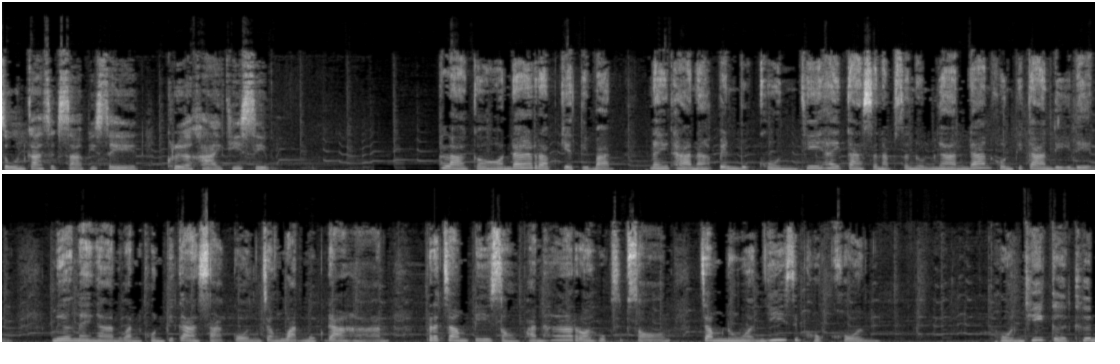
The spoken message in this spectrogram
ศูนย์การศึกษาพิเศษ เครือข่ายที่ 10บุคลากรได้รับเกียรติบัตรในฐานะเป็นบุคคลที่ให้การสนับสนุนงานด้านคนพิการดีเด่น เนื่องในงานวันคนพิการสากลจังหวัดมุกดาหาร ประจำปี 2562 จำนวน 26 คน ผลที่เกิดขึ้น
